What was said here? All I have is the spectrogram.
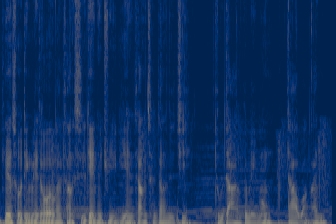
记得锁定每周二晚上十点的《距离电商成长日记》，祝大家有个美梦，大家晚安。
